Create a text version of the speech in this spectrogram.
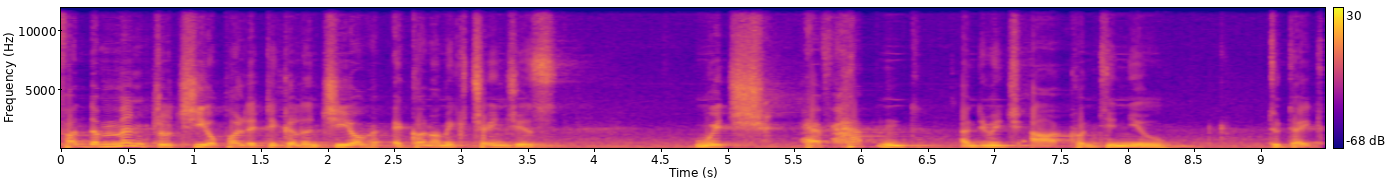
fundamental geopolitical and geo-economic changes which have happened and which are continue to take,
